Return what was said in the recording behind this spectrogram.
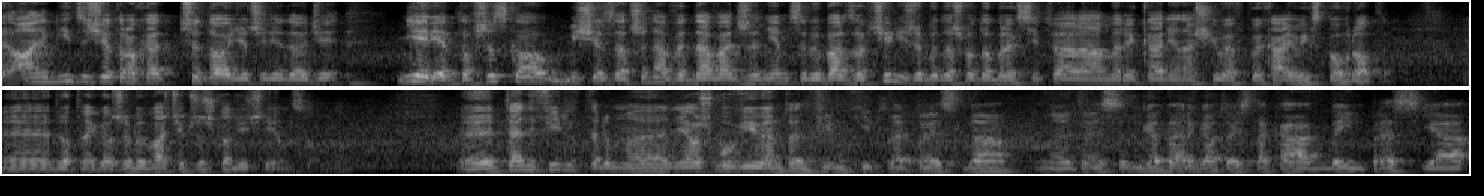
E, Anglicy się trochę, czy dojdzie, czy nie dojdzie. Nie wiem, to wszystko mi się zaczyna wydawać, że Niemcy by bardzo chcieli, żeby doszło do Brexitu, ale Amerykanie na siłę wpychają ich z powrotem e, do tego, żeby właśnie przeszkodzić Niemcom. No. E, Ten filtr, ja już mówiłem, ten film Hitler to jest, na, to jest syn Geberga, to jest taka jakby impresja.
